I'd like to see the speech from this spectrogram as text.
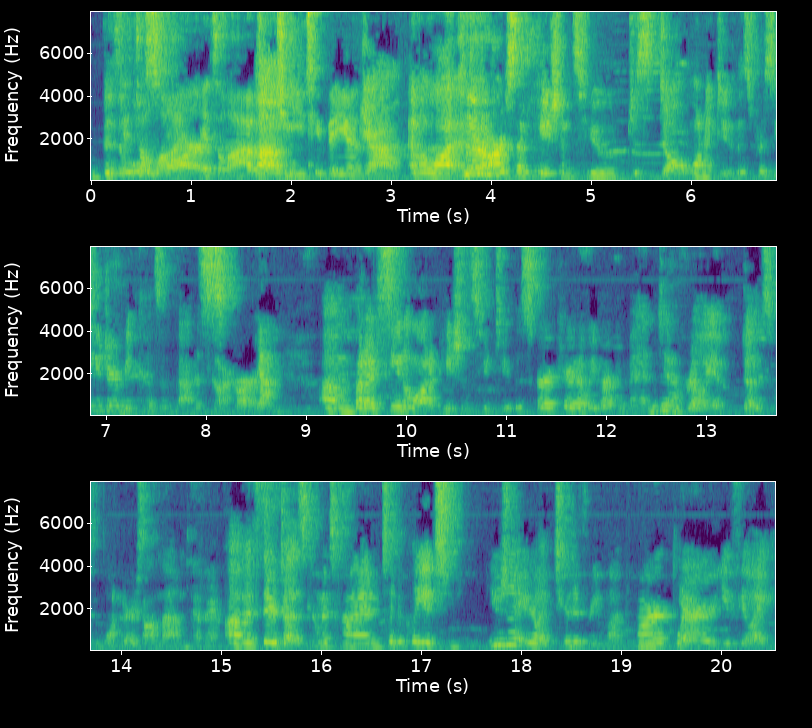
invisible It's a scar. lot. It's a lot. I was Um, watching YouTube videos. yeah, and a lot. And there are some patients who just don't want to do this procedure because of that The scar, scar. yeah. Um, but I've seen a lot of patients who do the scar care that we recommend, Yeah. and really it does wonders on them. Okay. Um, if there does come a time, typically it's usually at your like two to three month mark where you feel like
